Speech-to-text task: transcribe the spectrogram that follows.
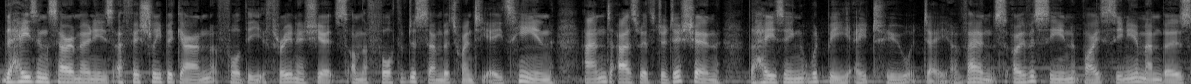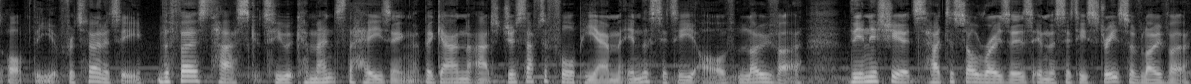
The hazing ceremonies officially began for the three initiates on the 4th of December 2018, and as with tradition, the hazing would be a two day event overseen by senior members of the fraternity. The first task to commence the hazing began at just after 4 pm in the city of Leuven. The initiates had to sell roses in the city streets of Leuven.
